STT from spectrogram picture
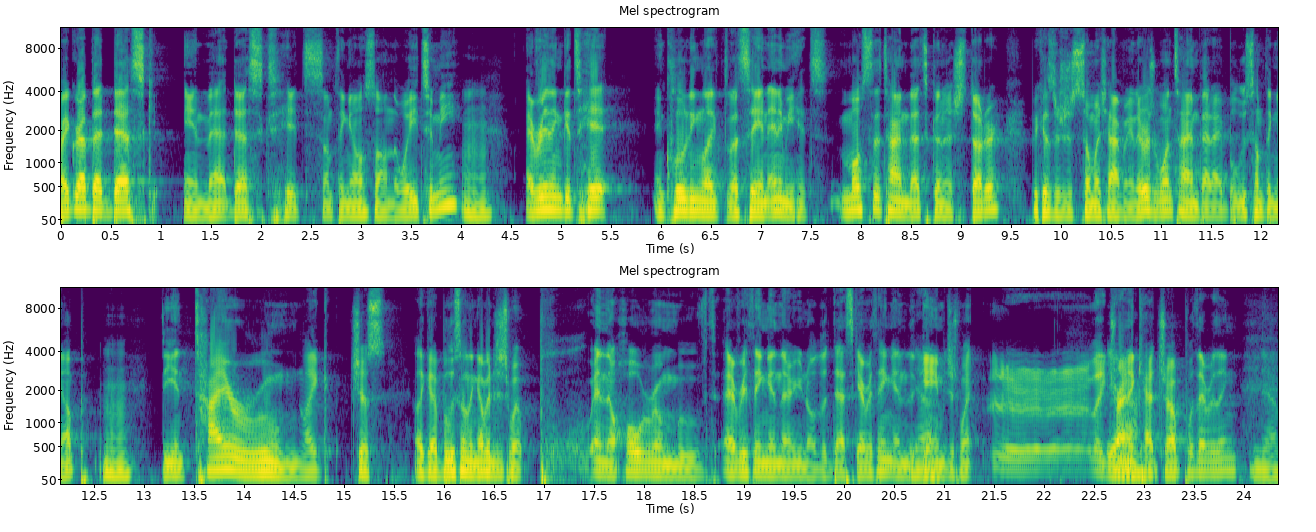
I grab that desk and that desk hits something else on the way to me, Mm-hmm. everything gets hit, including like let's say an enemy hits. Most of the time that's gonna stutter because there's just so much happening. There was one time that I blew something up, Mm-hmm. the entire room like just like I blew something up and it just went and the whole room moved. Everything in there, you know, the desk, everything, and the Yeah. game just went like trying to catch up with everything. Yeah.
